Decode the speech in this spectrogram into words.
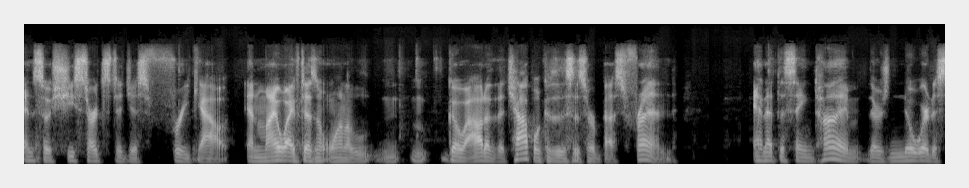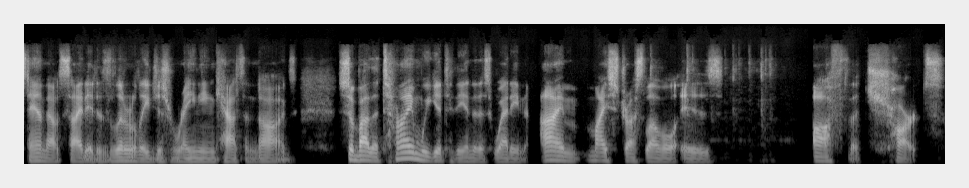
And so she starts to just freak out. And my wife doesn't want to go out of the chapel because this is her best friend. And at the same time, there's nowhere to stand outside. It is literally just raining cats and dogs. So by the time we get to the end of this wedding, I'm my stress level is off the charts.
